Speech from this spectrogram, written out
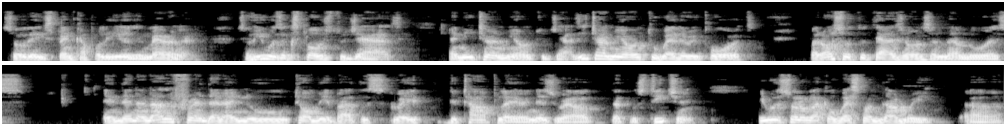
So they spent a couple of years in Maryland. So he was exposed to jazz and he turned me on to jazz. He turned me on to Weather Report, but also to Thad Jones and Mel Lewis. And then another friend that I knew told me about this great guitar player in Israel that was teaching. He was sort of like a Wes Montgomery uh,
